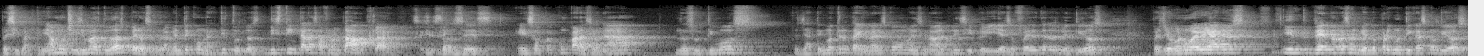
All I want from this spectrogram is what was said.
pues igual tenía muchísimas dudas, pero seguramente con una actitud distinta las afrontaba. Claro, sí, sí. Entonces, eso en comparación a los últimos pues ya tengo 31 años como mencionaba al principio y eso fue desde los 22, pues llevo 9 años resolviendo preguntitas con Dios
